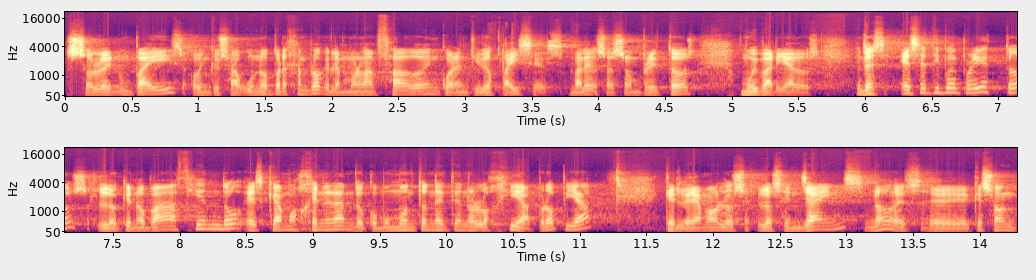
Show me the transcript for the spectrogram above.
solo en un país o incluso alguno, por ejemplo, que lo hemos lanzado en 42 países, ¿vale? O sea, son proyectos muy variados. Entonces, ese tipo de proyectos lo que nos va haciendo es que vamos generando como un montón de tecnología propia, que le llamamos los, engines, ¿no? Es, eh, que son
